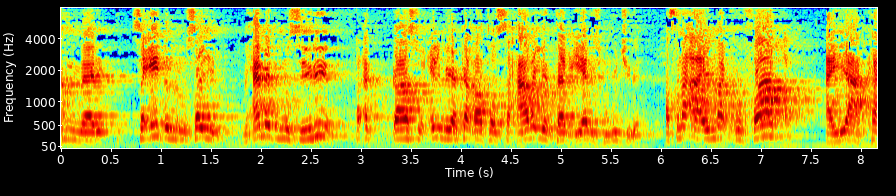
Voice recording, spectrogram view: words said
ibnu maalik saciid ibnu musayib maxamed ibnu siriin raggaasuu cilmiga ka qaato saxaaba iyo taabiciyaal iskugu jira asna a'imo xufaad ah ayaa ka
